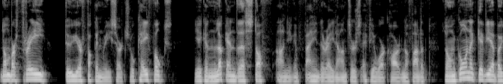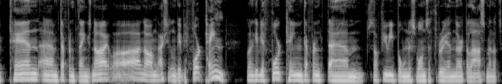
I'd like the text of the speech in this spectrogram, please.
Number three, do your fucking research. Okay, folks? You can look into this stuff and you can find the right answers if you work hard enough at it. So, I'm going to give you about 10 um, different things now. Oh, no, I'm actually going to give you 14 I'm going to give you 14 different, um, so a few wee bonus ones I threw in there at the last minute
